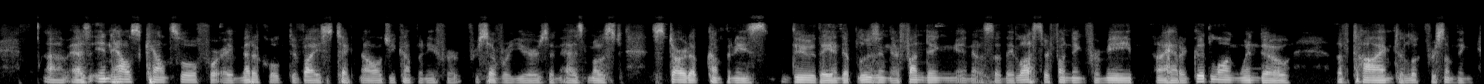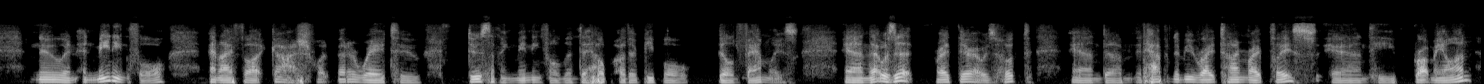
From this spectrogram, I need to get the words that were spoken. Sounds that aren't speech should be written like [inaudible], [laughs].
um, as in-house counsel for a medical device technology company for, for several years. And as most startup companies do, they end up losing their funding. You know, so they lost their funding for me, and I had a good long window of time to look for something new and, and meaningful. And I thought, gosh, what better way to do something meaningful than to help other people build families? And that was it right there. I was hooked, and um, it happened to be right time, right place. And he brought me on.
